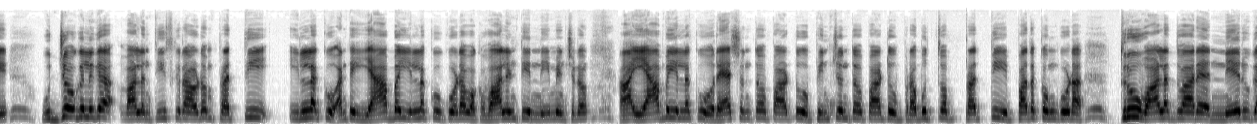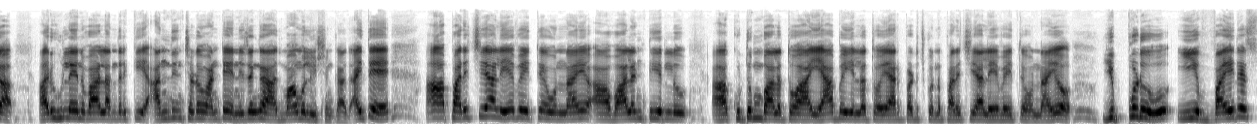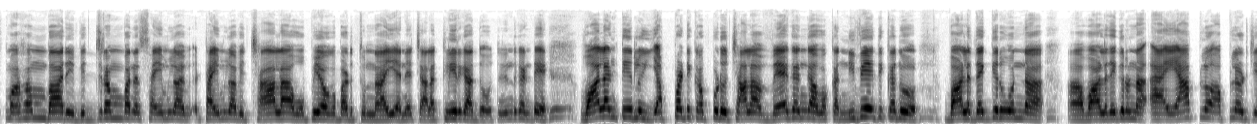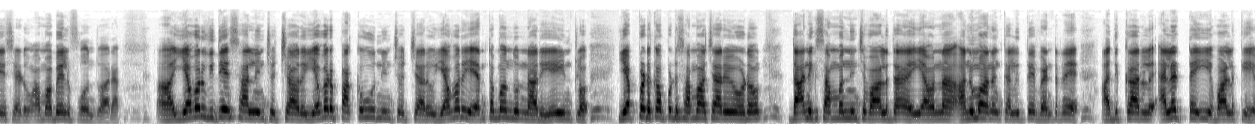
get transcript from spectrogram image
ఉద్యోగులుగా వాళ్ళని తీసుకురావడం ప్రతి ఇళ్ళకు అంటే యాభై ఇళ్ళకు కూడా ఒక వాలంటీర్ నియమించడం ఆ యాభై ఇళ్ళకు రేషన్తో పాటు పింఛన్తో పాటు ప్రభుత్వ ప్రతి పథకం కూడా త్రూ వాళ్ళ ద్వారా నేరుగా అర్హులైన వాళ్ళందరికీ అందించడం అంటే నిజంగా అది మామూలు విషయం కాదు. అయితే ఆ పరిచయాలు ఏవైతే ఉన్నాయో ఆ వాలంటీర్లు ఆ కుటుంబాలతో ఆ యాభై ఇళ్ళతో ఏర్పరచుకున్న పరిచయాలు ఏవైతే ఉన్నాయో ఇప్పుడు ఈ వైరస్ మహమ్మారి విజృంభణ టైంలో టైంలో అవి చాలా ఉపయోగపడుతున్నాయి అనేది చాలా క్లియర్గా అర్థమవుతుంది. ఎందుకంటే వాలంటీర్లు ఎప్పటికప్పుడు చాలా వేగంగా ఒక నివేదికను వాళ్ళ దగ్గర ఉన్న వాళ్ళ దగ్గర ఉన్న ఆ యాప్లో అప్లోడ్ చేశాడు ఆ మొబైల్ ఫోన్ ద్వారా. ఎవరు విదేశాల నుంచి వచ్చారు? ఎవరు పక్క ఊరు నుంచి వచ్చారు? ఎవరు ఎంతమంది ఉన్నారు ఏ ఇంట్లో? ఎప్పటికప్పుడు సమాచారం ఇవ్వడం దానికి సంబంధించి వాళ్ళ ద- ఏమన్నా అనుమానం కలిగితే వెంటనే అధికారులు అలర్ట్ అయ్యి వాళ్ళకి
